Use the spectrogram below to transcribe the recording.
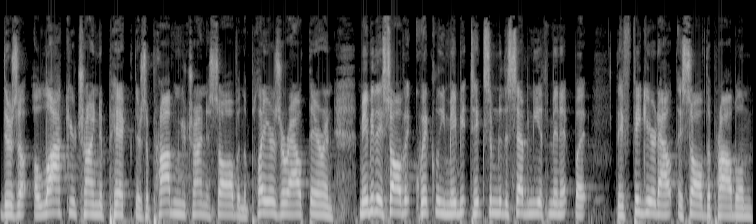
there's a, a lock you're trying to pick, there's a problem you're trying to solve, and the players are out there, and maybe they solve it quickly, maybe it takes them to the 70th minute, but they figure it out, they solve the problem.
